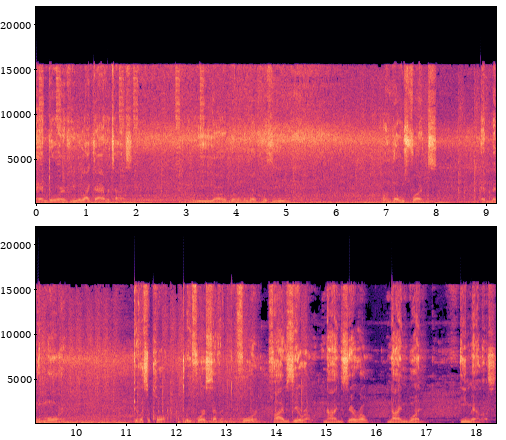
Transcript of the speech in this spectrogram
and or if you would like to advertise. We are willing to work with you on those fronts and many more. Give us a call 347-450-9091 email us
